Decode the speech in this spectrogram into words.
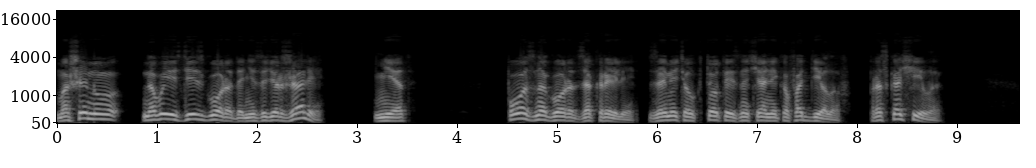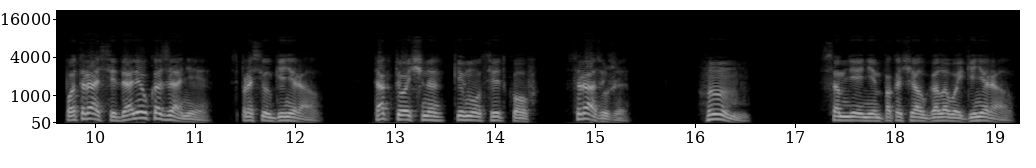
машину на выезде из города не задержали?» «Нет». «Поздно город закрыли», — заметил кто-то из начальников отделов. «Проскочило». «По трассе дали указания?» — спросил генерал. «Так точно», — кивнул Цветков. «Сразу же». «Хм», — с сомнением покачал головой генерал.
